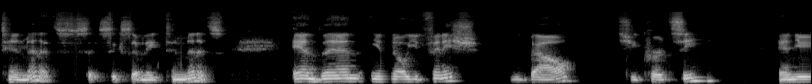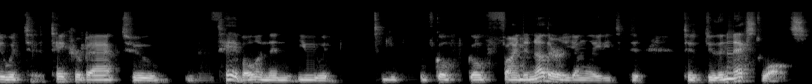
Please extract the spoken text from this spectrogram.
ten minutes six seven eight ten minutes. And then you know you'd finish you'd bow, she'd curtsy, and you would t- take her back to the table, and then you would you go go find another young lady to to do the next waltz.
